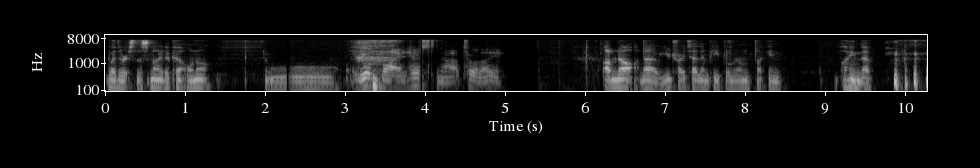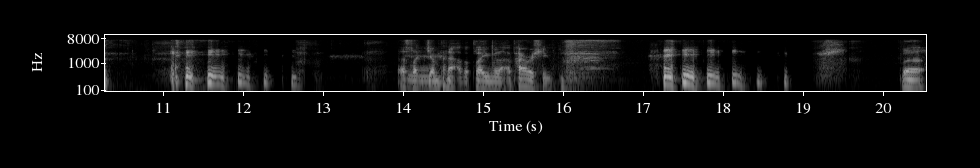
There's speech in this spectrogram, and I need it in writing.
Whether it's the Snyder cut or not. Ooh. You're quite interested in that at all, are you? I'm not. No, you try telling people I'm fucking lying though. That's like Yeah. jumping out of a plane without a parachute. But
